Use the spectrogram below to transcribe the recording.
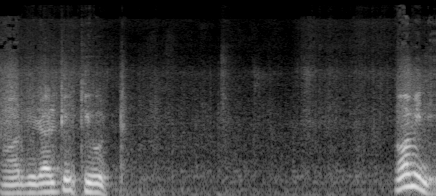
আমার বিড়ালটি কিউট ও মিনু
